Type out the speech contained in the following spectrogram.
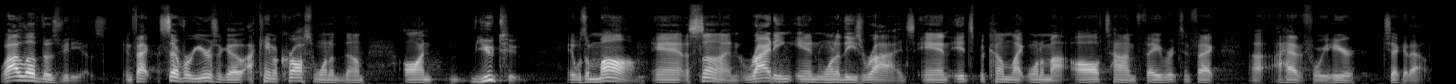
Well, I love those videos. In fact, several years ago, I came across one of them on YouTube. It was a mom and a son riding in one of these rides, and it's become like one of my all time favorites. In fact, uh, I have it for you here. Check it out.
